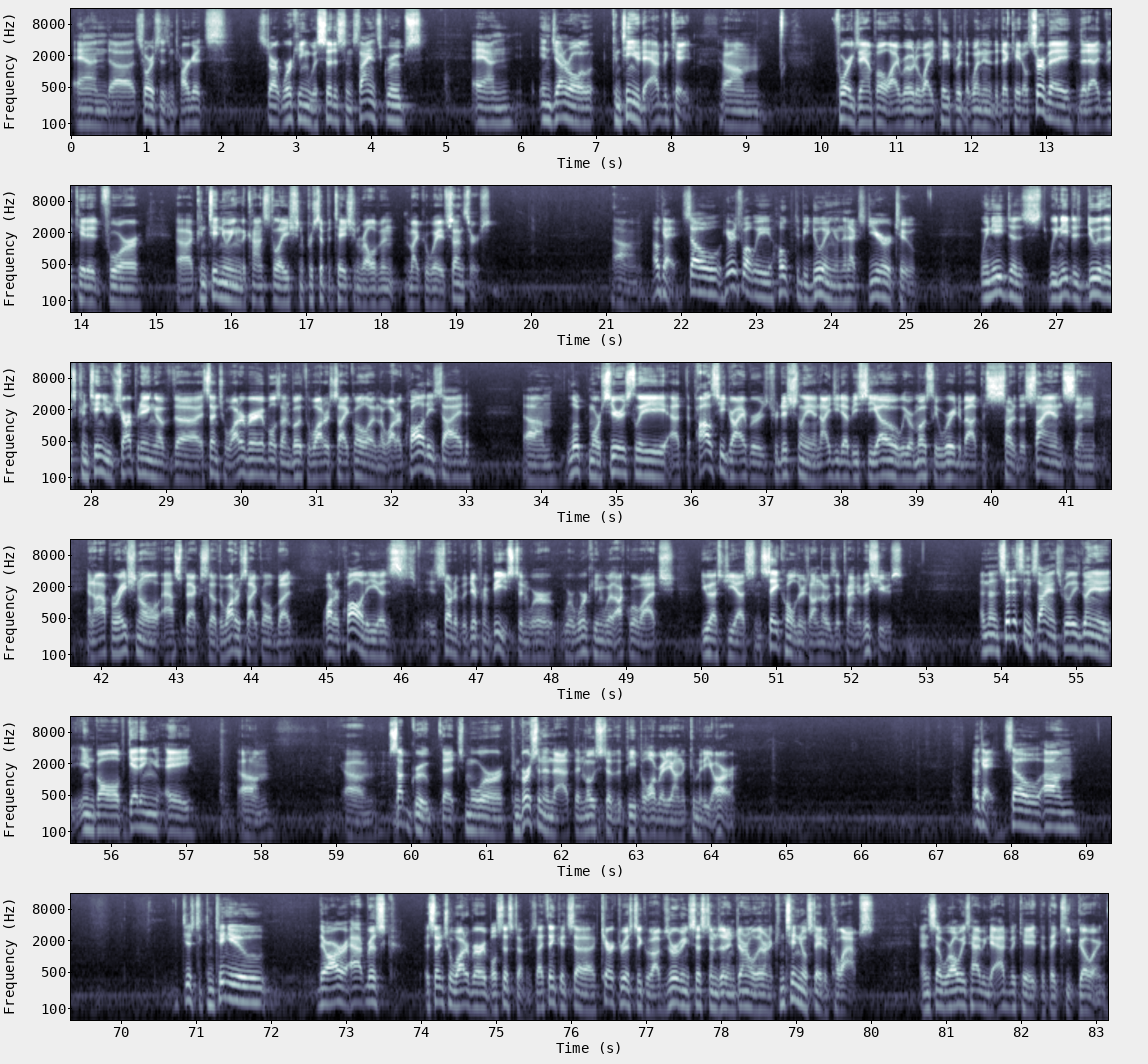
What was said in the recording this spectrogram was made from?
and uh, sources and targets, start working with citizen science groups, and in general, continue to advocate um, for example, I wrote a white paper that went into the decadal survey that advocated for uh, continuing the constellation of precipitation relevant microwave sensors. Um, okay, so here's what we hope to be doing in the next year or two. We need to we need to do this continued sharpening of the essential water variables on both the water cycle and the water quality side um, look more seriously at the policy drivers. Traditionally in IGWCO, we were mostly worried about the sort of the science and, and operational aspects of the water cycle, but water quality is, is sort of a different beast, and we're, we're working with AquaWatch, USGS, and stakeholders on those kind of issues. And then citizen science really is going to involve getting a um, um, subgroup that's more conversant in that than most of the people already on the committee are. Okay, so um, just to continue, there are at-risk essential water variable systems. I think it's a characteristic of observing systems that in general they're in a continual state of collapse. And so we're always having to advocate that they keep going.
